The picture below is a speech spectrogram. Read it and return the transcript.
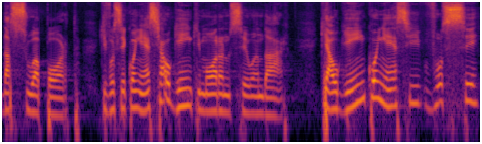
da sua porta, que você conhece alguém que mora no seu andar, que alguém conhece você.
